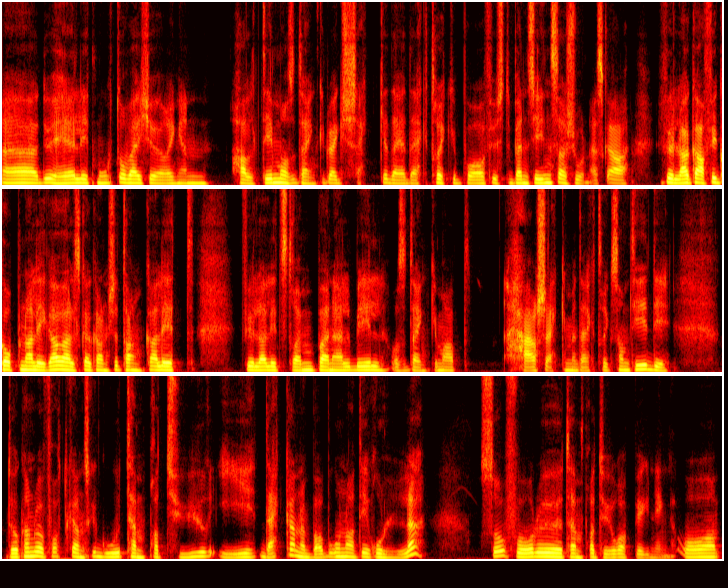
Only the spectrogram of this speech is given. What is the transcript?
eh, du har litt motorveikjøring en halvtime, og så tenker du jeg sjekker det dekktrykket på første bensinstasjon, jeg skal fylle kaffekoppen allikevel, skal kanskje tanke litt, fylle litt strøm på en elbil, og så tenker vi at her sjekker vi dekktrykk samtidig. Da kan du ha fått ganske god temperatur i dekkene, bare pga. at de ruller. Så får du temperaturoppbygning. Og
